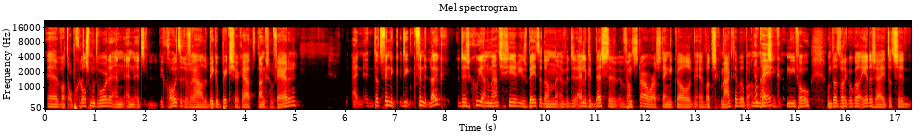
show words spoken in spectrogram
eh, wat opgelost moet worden. En, en het grotere verhaal, de bigger picture, gaat langzaam verder. En eh, dat vind ik, ik vind het leuk. Het is een goede animatieserie. Het is beter dan. eh, Het is eigenlijk het beste van Star Wars, denk ik wel, eh, wat ze gemaakt hebben op animatieniveau. Omdat wat ik ook al eerder zei, dat ze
